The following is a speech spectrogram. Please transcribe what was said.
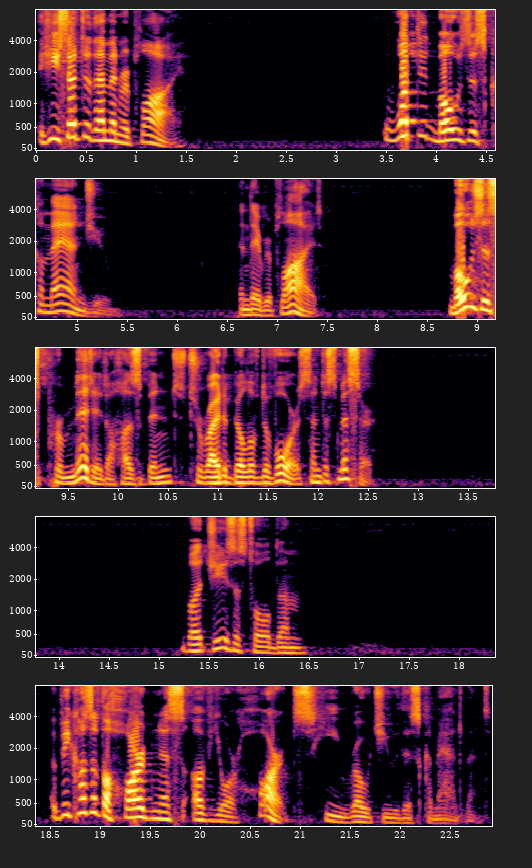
He said to them in reply, What did Moses command you? And they replied, Moses permitted a husband to write a bill of divorce and dismiss her. But Jesus told them, Because of the hardness of your hearts, he wrote you this commandment.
